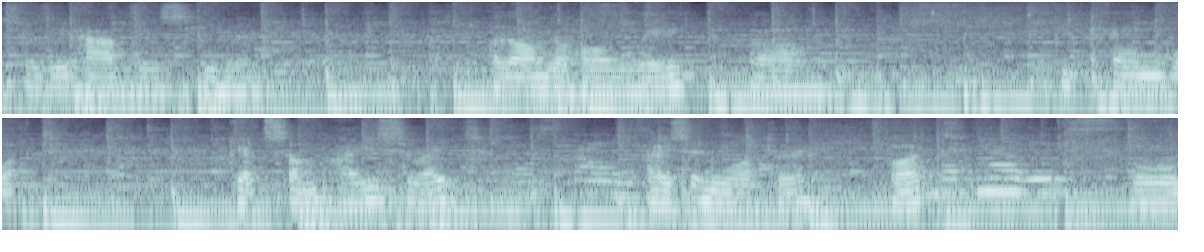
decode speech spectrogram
So they have this here along the hallway. Um, you can what? Get some ice, right? Time. Ice and water. But But now it's oh,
